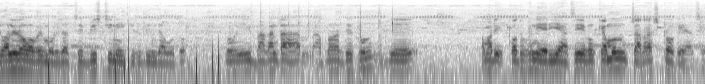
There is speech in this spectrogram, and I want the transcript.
জলের অভাবে মরে যাচ্ছে, বৃষ্টি নেই কিছুদিন যাবত। তো এই বাগানটা আপনারা দেখুন যে আমার কতখানি এরিয়া আছে এবং কেমন চারা স্টকে আছে।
